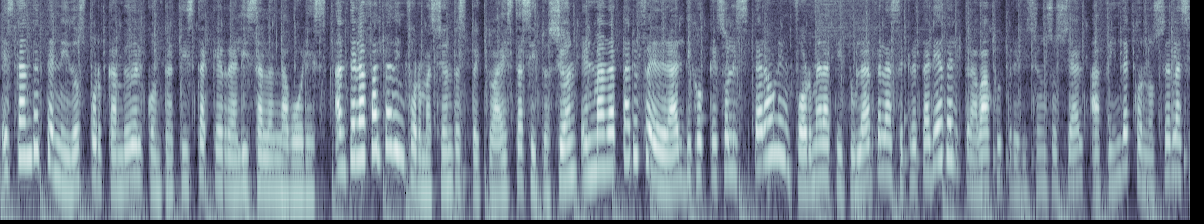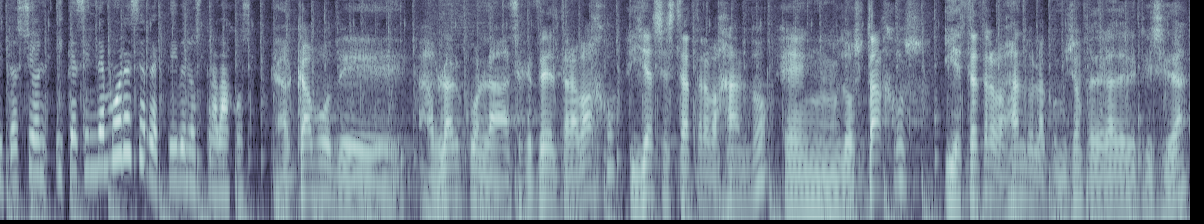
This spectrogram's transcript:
están detenidos por cambio del contratista que realiza las labores. Ante la falta de información respecto a esta situación, el mandatario federal dijo que solicitará un informe a la titular de la Secretaría del Trabajo y Previsión Social a fin de conocer la situación y que sin demora se reactiven los trabajos. Acabo de hablar con la Secretaría del Trabajo y ya se está trabajando en los tajos y está trabajando la Comisión Federal de Electricidad.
